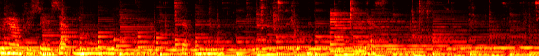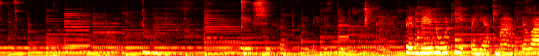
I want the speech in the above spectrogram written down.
You have to say แซ่บยูแซ่บยู Yes อืม Very cheap and very tasty เป็นเมนูที่ประหยัดมากแต่ว่า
